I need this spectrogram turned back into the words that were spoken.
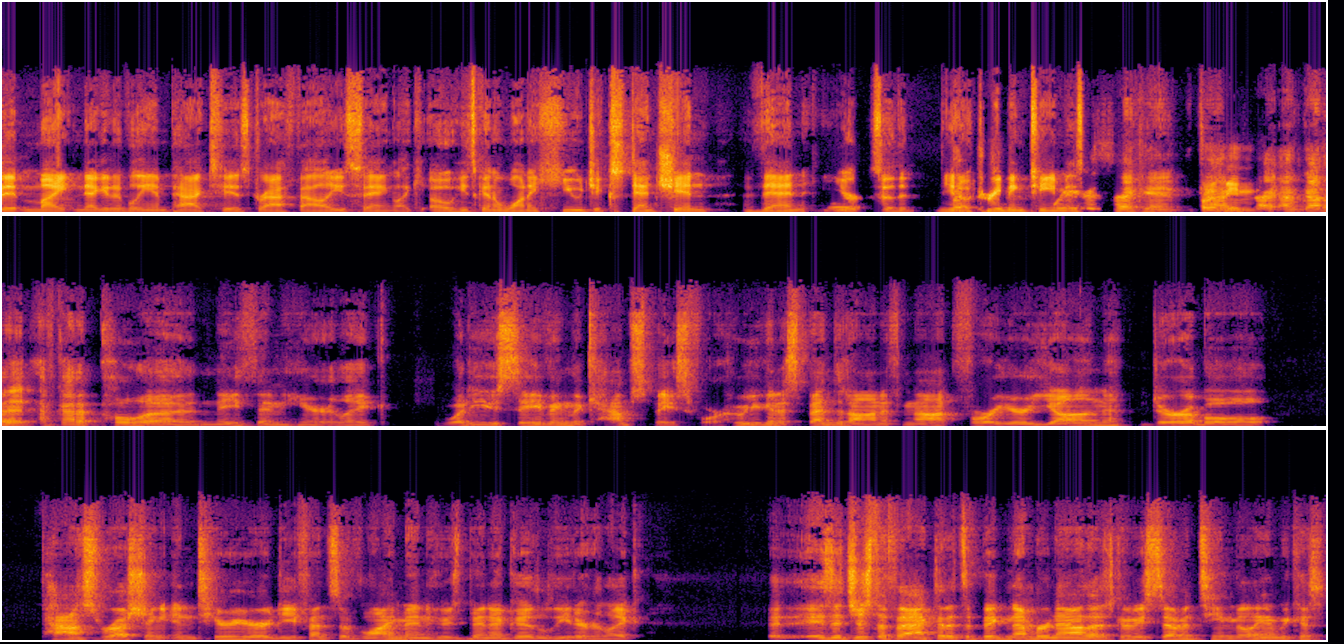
it might negatively impact his draft value. Saying like, oh, he's going to want a huge extension. Then you're so that you know trading team Wait is a second, But I guys, mean- I, I've got to, I've got to pull a Nathan here. Like, what are you saving the cap space for? Who are you going to spend it on if not for your young, durable, pass rushing interior defensive lineman who's been a good leader? Like, is it just the fact that it's a big number now that it's going to be 17 million? Because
